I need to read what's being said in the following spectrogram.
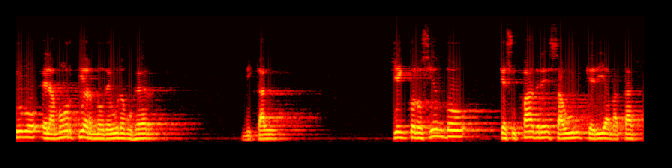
tuvo el amor tierno de una mujer, Mical, quien conociendo que su padre Saúl quería matar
